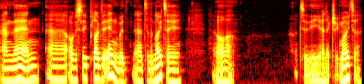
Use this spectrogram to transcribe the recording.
And then uh, obviously plugged it in with uh, to the motor here or to the electric motor.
